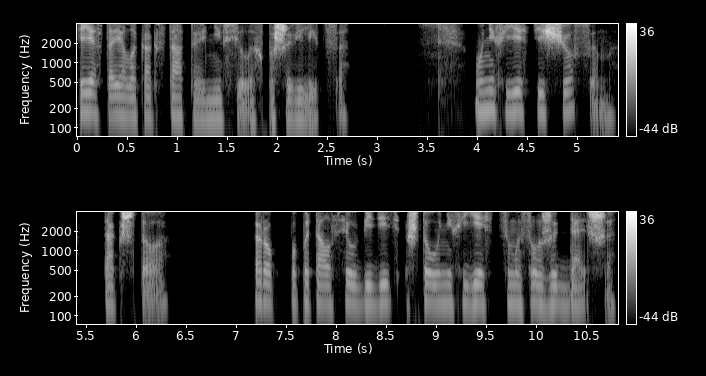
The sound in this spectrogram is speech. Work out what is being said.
Я стояла как статуя, не в силах пошевелиться. У них есть еще сын, так что... Роб попытался убедить, что у них есть смысл жить дальше.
